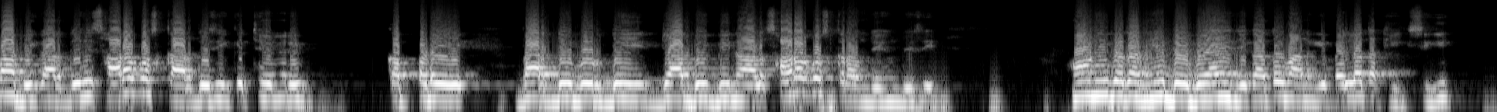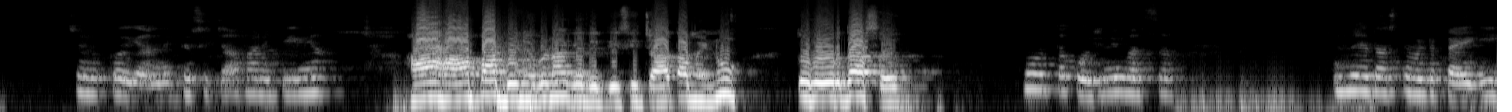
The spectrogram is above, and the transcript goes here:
ਭਾਬੀ ਕਰਦੀ ਸੀ ਸਾਰਾ ਕੁਝ ਕਰਦੀ ਸੀ ਕਿੱਥੇ ਮੇਰੀ ਕੱਪੜੇ ਵਰਦੀ ਬੁਰਦੀ ਜਾਂ ਬੀਬੀ ਨਾਲ ਸਾਰਾ ਕੁਝ ਕਰਾਉਂਦੀ ਹੁੰਦੀ ਸੀ। ਹੁਣ ਹੀ ਪਤਾ ਨਹੀਂ ਬੇਬੇ ਐਂ ਜਿਹਾ ਤੋਂ ਬਣ ਗਈ ਪਹਿਲਾਂ ਤਾਂ ਠੀਕ ਸੀਗੀ। ਚਲੋ ਕੋਈ ਗੱਲ ਨਹੀਂ ਤੁਸੀਂ ਚਾਹ ਪਾਣੀ ਪੀ ਲਿਆ ਹਾਂ ਹਾਂ ਭਾਬੀ ਨੇ ਬਣਾ ਕੇ ਦਿੱਤੀ ਸੀ ਚਾਹ ਤਾਂ ਮੈਨੂੰ ਤੂੰ ਹੋਰ ਦੱਸ। ਹੋਰ ਤਾਂ ਕੁਝ ਨਹੀਂ ਬਸ ਮੈਂ 10 ਕੁ ਮਿੰਟ ਪੈ ਗਈ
